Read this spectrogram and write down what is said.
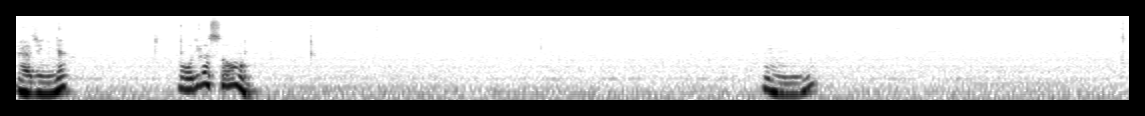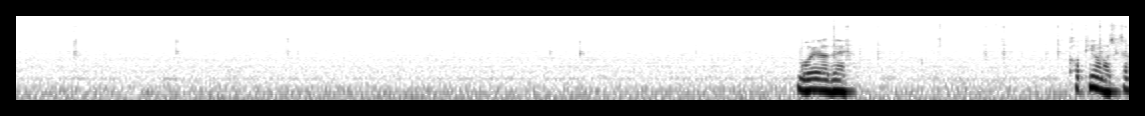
왜 아직 있냐? 어, 어디 갔어? 음. 뭐 해야 돼? 커피나 마시자.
